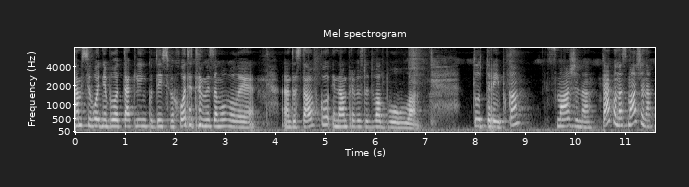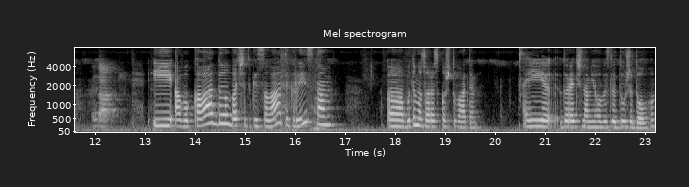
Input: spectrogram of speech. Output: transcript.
Нам сьогодні було так лінь кудись виходити. Ми замовили е, доставку і нам привезли два боула. Тут рибка смажена. Так, вона смажена? Так. І авокадо, бачите, такий салатик, рис там. Е, Будемо зараз коштувати. І, до речі, нам його везли дуже довго.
